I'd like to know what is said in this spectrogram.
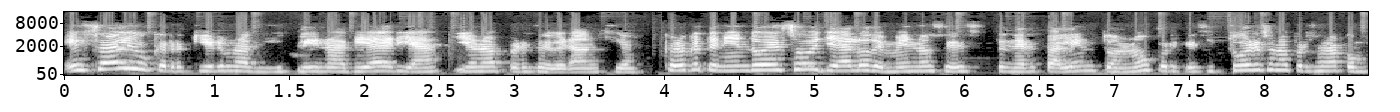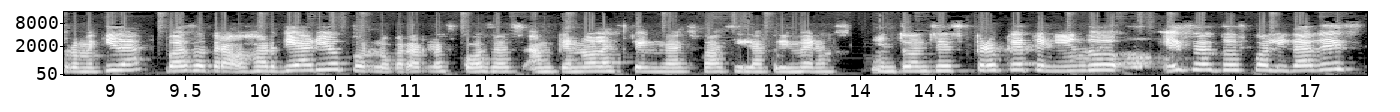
Es algo que requiere una disciplina diaria y una perseverancia. Creo que teniendo eso ya lo de menos es tener talento, ¿no? Porque si tú eres una persona comprometida, vas a trabajar diario por lograr las cosas, aunque no las tengas fácil a primeras. Entonces creo que teniendo esas dos cualidades,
